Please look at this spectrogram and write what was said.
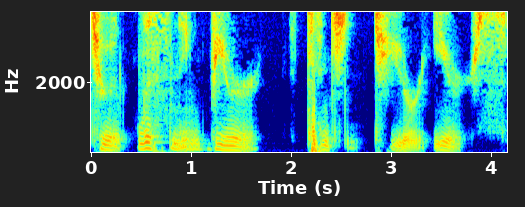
to a listening viewer attention to your ears.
